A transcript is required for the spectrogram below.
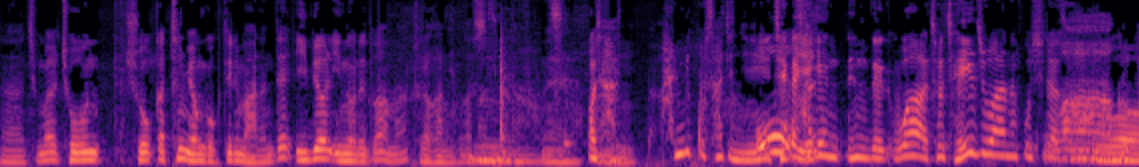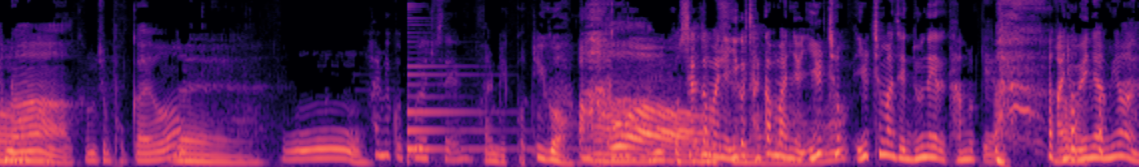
어, 정말 좋은 주옥 같은 명곡들이 많은데 이별 이 노래도 아마 들어가는 것 같습니다. 네. 어, 자, 음. 할미꽃 사진이 오, 제가 할- 얘기했는데 와, 저 제일 좋아하는 꽃이라서 와, 그렇구나. 그럼 좀 볼까요? 네. 오, 할미꽃 보여주세요. 할미꽃. 이거. 아, 우와, 할미꽃 잠깐만요. 이거. 잠깐만요. 1초 1초만 제 눈에 담을게요. 아니 왜냐면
